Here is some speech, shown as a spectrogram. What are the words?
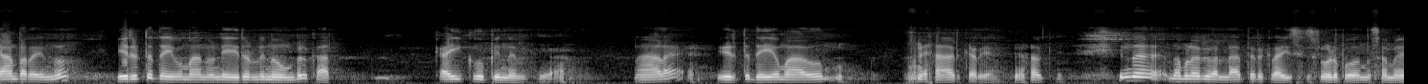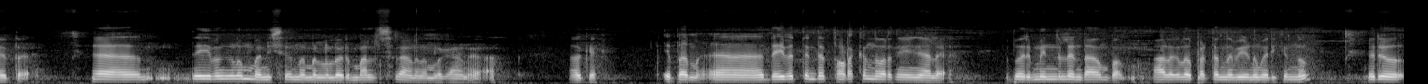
ഞാൻ പറയുന്നു ഇരുട്ട് ദൈവമാണെന്നുണ്ടെങ്കിൽ ഇരുളിന് മുമ്പിൽ കാ കൈകൂപ്പി നിൽക്കുക. നാളെ ഇരുട്ട് ദൈവമാവും. ആർക്കറിയാം. ഓക്കെ. ഇന്ന് നമ്മളൊരു വല്ലാത്തൊരു ക്രൈസിസിലൂടെ പോകുന്ന സമയത്ത് ദൈവങ്ങളും മനുഷ്യരും തമ്മിലുള്ള ഒരു മത്സരമാണ് നമ്മൾ കാണുക. ഓക്കെ. ഇപ്പം ദൈവത്തിന്റെ തുടക്കം എന്ന് പറഞ്ഞു കഴിഞ്ഞാൽ ഇപ്പോൾ ഒരു മിന്നലുണ്ടാകുമ്പം ആളുകൾ പെട്ടെന്ന് വീണ് മരിക്കുന്നു. ഒരു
